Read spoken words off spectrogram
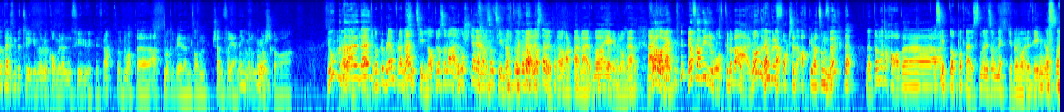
og det er liksom betryggende når det kommer en fyr utenfra som på en måte, at det måte blir en sånn skjønn forening mellom det Mm. norske og Jo, men ja, det, er, det er ikke noe problem, for det er det Nei. som tillater oss å være norske. Det er det som tillater oss å være staute og hardtarbeidende og egenrådige. Ja, for da har vi råd til å være det. Da kan vi bare fortsette akkurat som før. Ja, nettopp. måtte ha det Å sitte oppå knausen og liksom mekke med våre ting, og så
